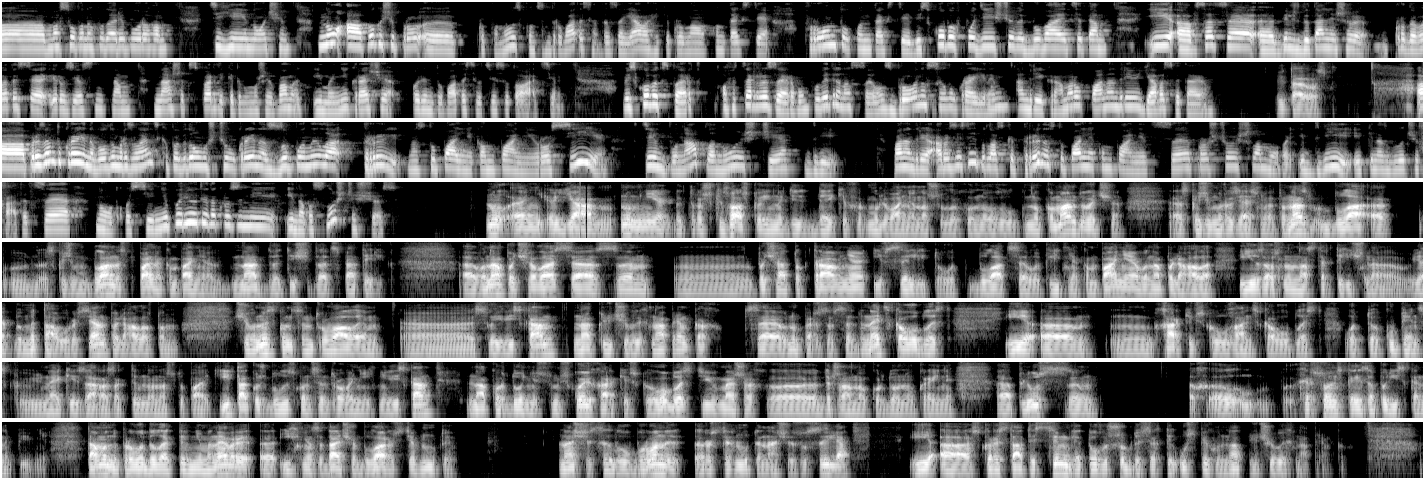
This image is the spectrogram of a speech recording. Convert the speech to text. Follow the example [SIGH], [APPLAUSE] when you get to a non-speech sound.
масованих ударів ворога цієї ночі. Ну а поки що про е, пропоную сконцентруватися на заявах, які пролунали в контексті фронту, в контексті військових подій, що відбувається там, і е, все це е, більш детальніше продивитися і роз'яснить нам наш експерт, який допоможе вам і мені краще орієнтуватися у цій ситуації. Військовий експерт, офіцер резерву повітряних сил збройних сил України Андрій Крамаров. Пане Андрію, я вас вітаю. Вітаю вас. Президент України Володимир Зеленський повідомив, що Україна зупинила три наступальні кампанії Росії. Втім, вона планує ще дві. Пане Андрію, а роз'ясніть, будь ласка, три наступальні кампанії. Це про що йшла мова? І дві, які нас будуть чекати. Це ну от осінній період, я так розумію, і на весну ще щось. Ну я ну мені якби трошки [LAUGHS] важко іноді деякі формулювання нашого верховного головнокомандувача, е, скажімо, роз'яснювати. У нас була, е, скажімо, була наступальна кампанія на 2025 рік. Е, Вона почалася з початок травня і все літо. От була це от літня кампанія. Вона полягала її основна стратегічна якби мета у росіян полягала в тому, що вони сконцентрували е, свої війська на ключових напрямках. Це ну, перш за все, Донецька область і е, м, Харківська, Луганська область, от Куп'янськ, на який зараз активно наступають, і також були сконцентровані їхні війська на кордоні Сумської Харківської області в межах е, державного кордону України, е, плюс. е, е, Херсонська і Запорізька на півдні. Там вони проводили активні маневри. е, Їхня задача була розтягнути наші сили оборони, розтягнути наші зусилля і е, скористатись цим для того, щоб досягти успіху на ключових напрямках.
